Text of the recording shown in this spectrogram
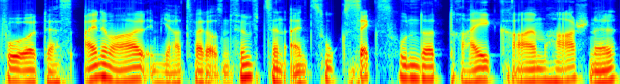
fuhr das eine Mal im Jahr 2015 ein Zug 603 kmh schnell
